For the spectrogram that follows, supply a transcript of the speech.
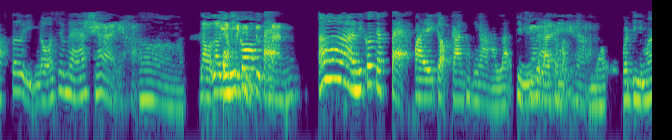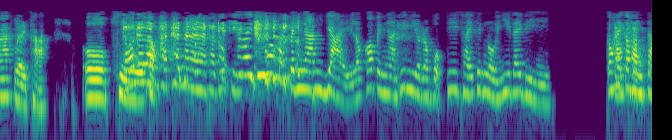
after อีกเนาะใช่ไหมใช่ค่ะเราเราอยากไปถึงจุดนั้นอ่านี่ก็จะ attach ไปกับการทำงานละทีนี้เวลาสมัครงานเนาะว่าดีมากเลยค่ะ โอเคก็กำลังพัฒนาค่ะพี่ทิพย์ใช่ที่ว่ามันเป็นงานใหญ่แล้วก็เป็นงานที่มีระบบที่ใช้เทคโนโลยีได้ดี ก็ให้กำลังใจ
